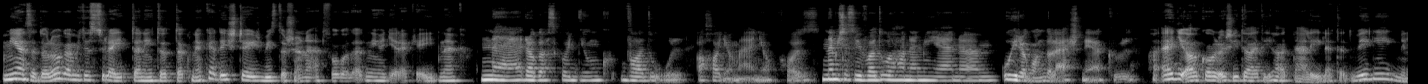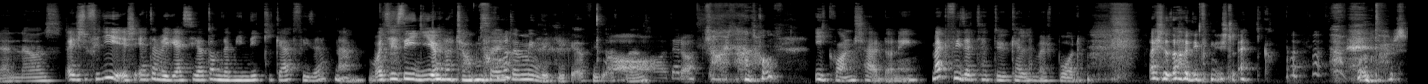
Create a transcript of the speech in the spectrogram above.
Mi az a dolog, amit a szüleid tanítottak neked, és te is biztosan át fogod adni a gyerekeidnek? ne ragaszkodjunk vadul a hagyományokhoz. Nem is az, hogy vadul, hanem ilyen um, újragondolás nélkül. Ha egy alkoholos italt ihatnál életed végig, mi lenne az? És figyelj, és értem végig szívatom, de mindig ki kell fizetnem? Vagy ez így jön a csapból? Szerintem mindig ki kell fizetned. Oh, de rossz. Sajnálom. Ikon Chardonnay. Megfizethető, kellemes bor. És az Aldiban is lehet kapni. Fontos.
